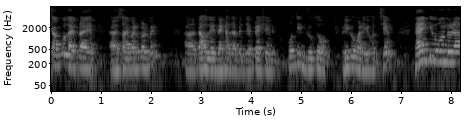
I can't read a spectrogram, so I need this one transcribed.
সবগুলাই প্রায় সাইবার করবে। তাহলে দেখা যাবে যে পেশেন্ট অতি দ্রুত রিকভারি হচ্ছে। থ্যাংক ইউ বন্ধুরা।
